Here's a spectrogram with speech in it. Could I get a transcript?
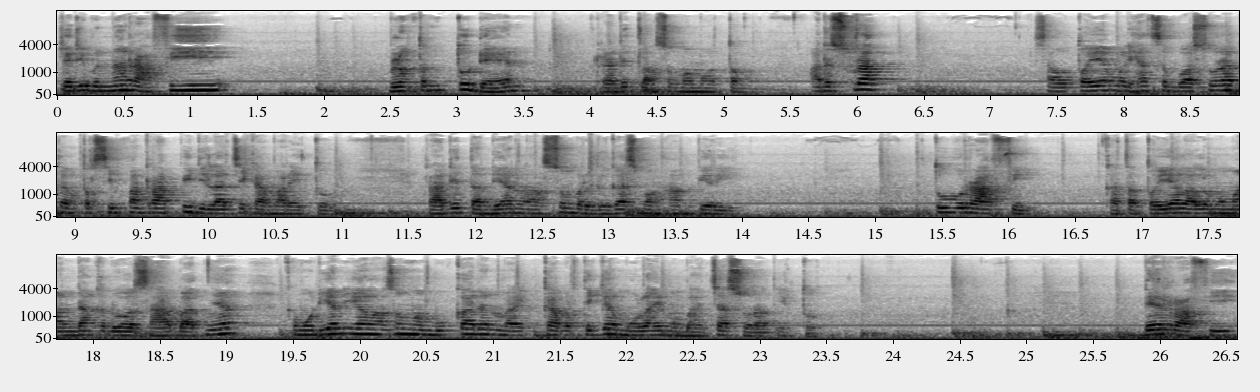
Jadi benar Raffi belum tentu Den. Radit langsung memotong. Ada surat. Sautoya melihat sebuah surat yang tersimpan rapi di laci kamar itu. Radit dan Dian langsung bergegas menghampiri itu Raffi. Kata Toya lalu memandang kedua sahabatnya, kemudian ia langsung membuka dan mereka bertiga mulai membaca surat itu. Der Raffi,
